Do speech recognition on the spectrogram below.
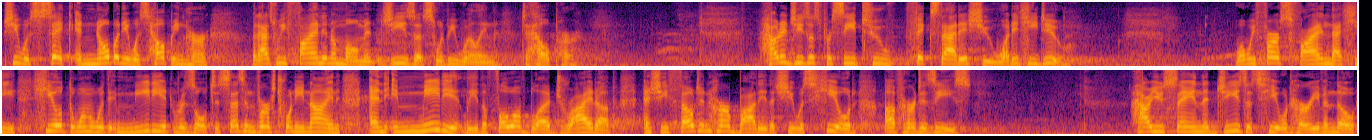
She was sick and nobody was helping her, but as we find in a moment, Jesus would be willing to help her. How did Jesus proceed to fix that issue? What did he do? Well, we first find that he healed the woman with immediate results. It says in verse 29 and immediately the flow of blood dried up, and she felt in her body that she was healed of her disease. How are you saying that Jesus healed her even though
